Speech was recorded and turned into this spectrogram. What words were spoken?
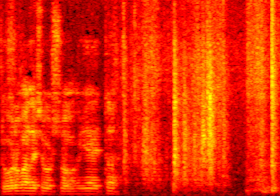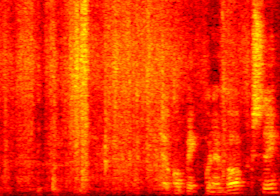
Turvallisuusohjeita. Joko pikkuinen boksi.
